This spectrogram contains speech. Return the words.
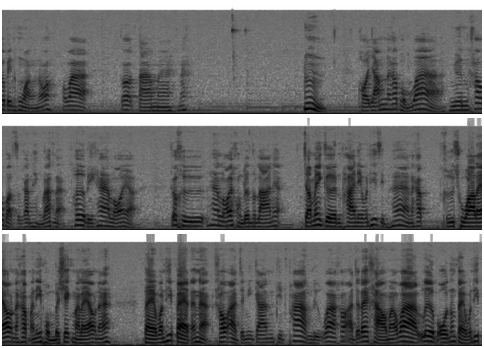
ก็เป็นห่วงเนาะเพราะว่าก็ตามมานะอืมขอย้ำนะครับผมว่าเงินเข้าบัตรสวัสดิการแห่งรัฐน่ะเพิ่มอีกห้าร้อยอะ ก็คือห้าร้อยของเดือนตุลาเนี่ย จะไม่เกินภายในวันที่สิบห้านะครับ คือชัวร์แล้วนะครับ อันนี้ผมไปเช็คมาแล้วนะ แต่วันที่ 8 นั่นน่ะเขาอาจจะมีการผิดพลาดหรือว่าเขาอาจจะได้ข่าวมาว่าเริ่มโอนตั้งแต่วันที่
